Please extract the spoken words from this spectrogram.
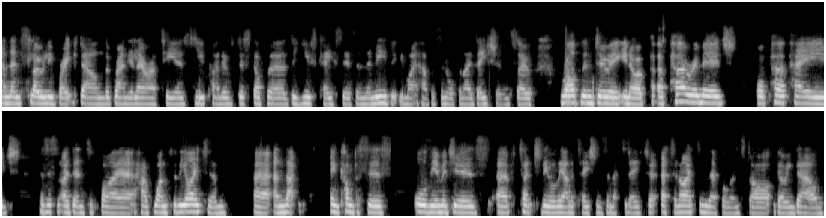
and then slowly break down the granularity as you kind of discover the use cases and the need that you might have as an organization. So rather than doing, you know, a, a per image or per page persistent identifier, have one for the item, uh, and that encompasses all the images, uh, potentially all the annotations and metadata at an item level and start going down.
